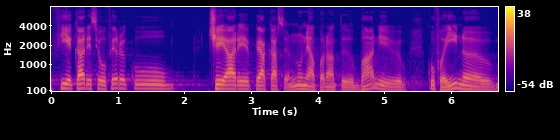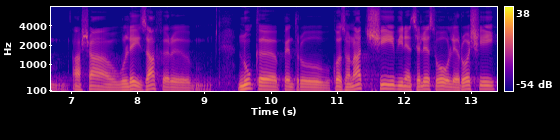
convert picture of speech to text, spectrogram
fiecare se oferă cu ce are pe acasă, nu neapărat bani, cu făină, așa, ulei, zahăr, nucă pentru cozonaci și, bineînțeles, ouăle roșii,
